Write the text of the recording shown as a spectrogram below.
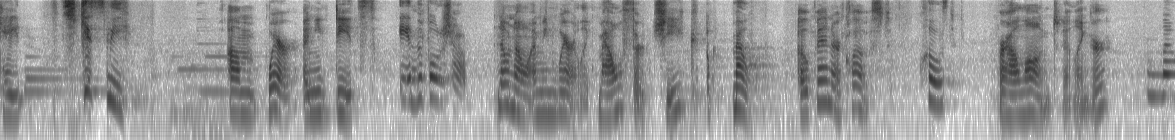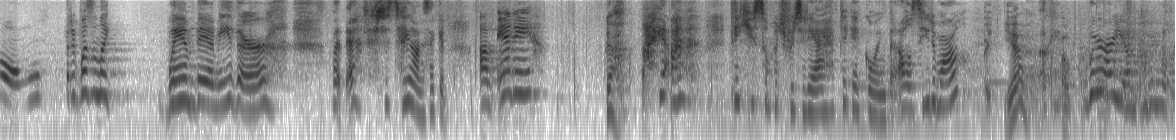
Hey, Kate. Kiss me. Um, where? I need deets. In the Photoshop. No, no, I mean where? Like mouth or cheek? mouth. Open or closed? Closed. For how long? Did it linger? No, but it wasn't like wham bam either. But uh, just hang on a second. Um, Andy. Yeah. Hi, um, thank you so much for today. I have to get going, but I'll see you tomorrow. Uh, yeah. Okay. Oh, Where are you? I'm coming over.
